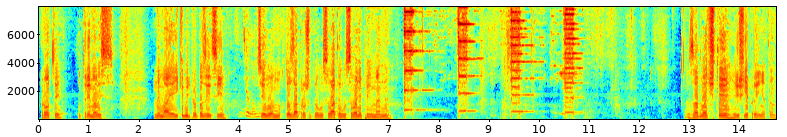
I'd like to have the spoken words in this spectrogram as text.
Проти. Утримались. Немає. Які будуть пропозиції? Цілому. В цілому. Хто за, прошу проголосувати. Голосування поіменне. За 24 рішення прийнято.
